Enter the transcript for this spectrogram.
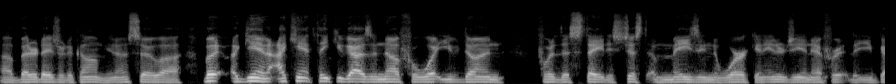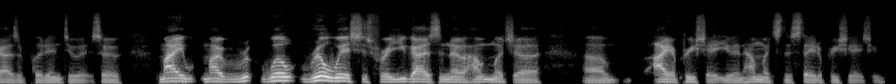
uh, better days are to come. You know. So, uh, but again, I can't thank you guys enough for what you've done for the state. It's just amazing the work and energy and effort that you guys have put into it. So, my my real real wish is for you guys to know how much uh, uh, I appreciate you and how much the state appreciates you.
